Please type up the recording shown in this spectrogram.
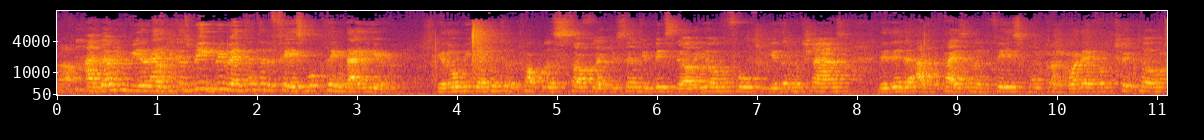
Wow. And then we realized, because we, we went into the Facebook thing that year. You know, we get into the popular stuff, like you said, we mix the other young folks, we give them a chance. They did the advertising on Facebook and whatever, Twitter,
